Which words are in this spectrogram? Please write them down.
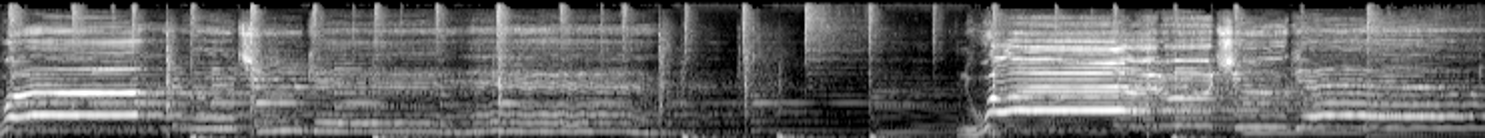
What would you give? And what would you give?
